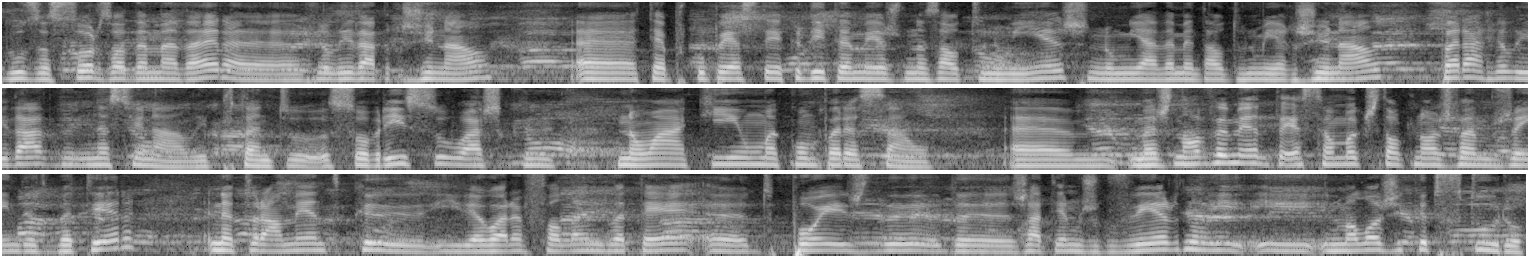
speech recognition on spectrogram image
dos Açores ou da Madeira, a realidade regional, uh, até porque o PSD acredita mesmo nas autonomias, nomeadamente a autonomia regional, para a realidade nacional e, portanto, sobre isso acho que não há aqui uma comparação. Um, mas novamente, essa é uma questão que nós vamos ainda debater. Naturalmente que, e agora falando até uh, depois de, de, já termos governo e, e numa lógica de futuro,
